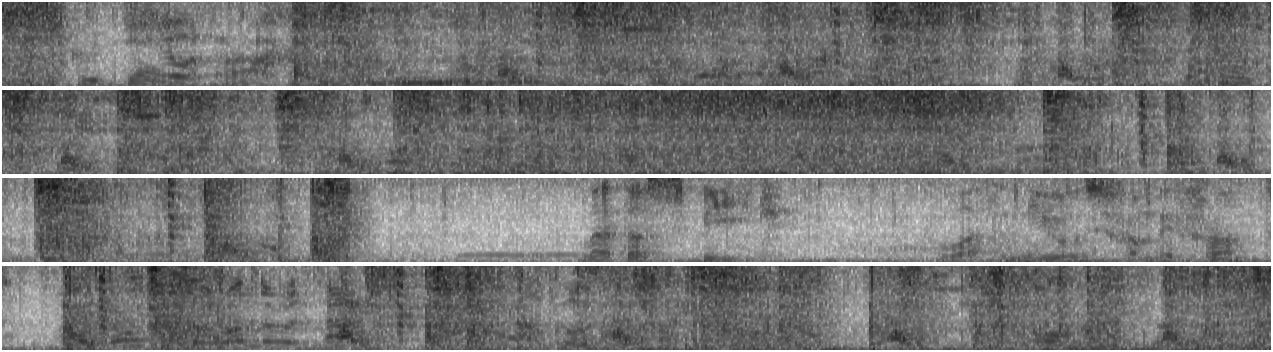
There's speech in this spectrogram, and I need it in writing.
It is a good day for. The coast is clear. Let us speak. What news from the front? Forces are under attack! How goes the fight? Walk with the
